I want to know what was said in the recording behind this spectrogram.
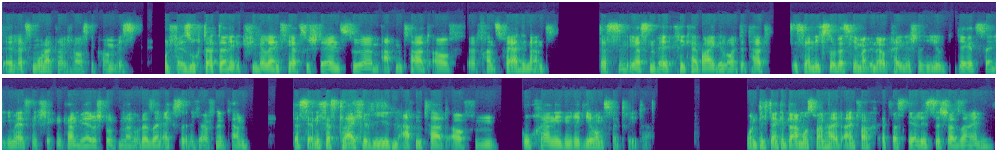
äh, letzten Monat, glaube ich, rausgekommen ist und versucht hat, da eine Äquivalenz herzustellen zum Attentat auf äh, Franz Ferdinand, das den Ersten Weltkrieg herbeigeläutet hat. Es ist ja nicht so, dass jemand in der ukrainischen Regierung, der jetzt seine E-Mails nicht schicken kann, mehrere Stunden lang oder sein Excel nicht öffnen kann. Das ist ja nicht das gleiche wie ein Attentat auf einen hochrangigen Regierungsvertreter. Und ich denke, da muss man halt einfach etwas realistischer sein,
